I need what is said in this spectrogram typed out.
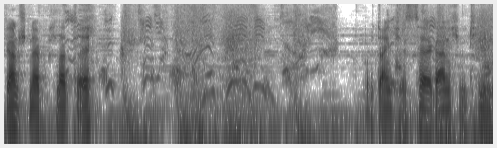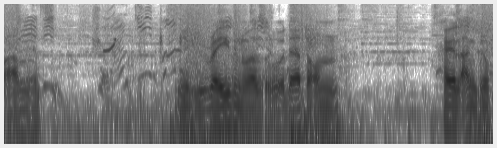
ganz schnell platt. Ey. ich eigentlich ist er gar nicht im Team haben jetzt wie Raven oder so der hat auch einen Heilangriff.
